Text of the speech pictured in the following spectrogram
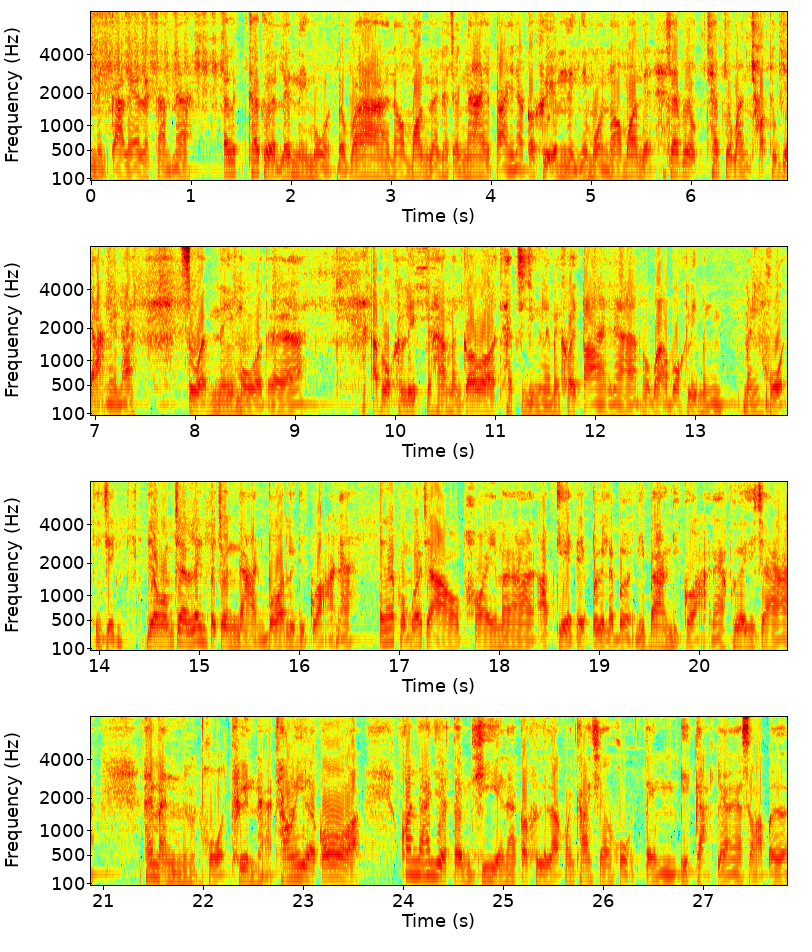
M1 กาแลแล้วกันนะถ้าเกิดเล่นในโหมดแบบว่า normal มันก็จะง่ายไปนะ ก็คือ M1 ในโหมด normal เนี่ยแทบจะแทบจะวันช็อตทุกอย่างเลยนะ ส่วนในโหมดเอ่ออโบคลิปนะฮะมันก็แทบจะยิงเลยไม่ค่อยตายนะฮะเพราะว่าอโบคลิปมันมันโหดจริงๆ เดี๋ยวผมจะเล่นไปจนด่านบอสเลยดีกว่านะ แล้ผมก็จะเอาพอยต์มาอัปเกรดไอ้ปืนระเบิดนี้บ้างดีกว่านะ เพื่อที่จะให้มันโหดขึ้นนะเท่านี้เราก็ค่อนข้างจะเต็มที่นะก็คือเราค่อนข้างจะโหดเต็มพิกัดแล้วนะสำหรับเออ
